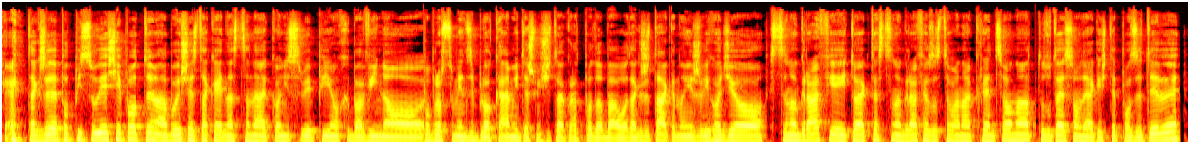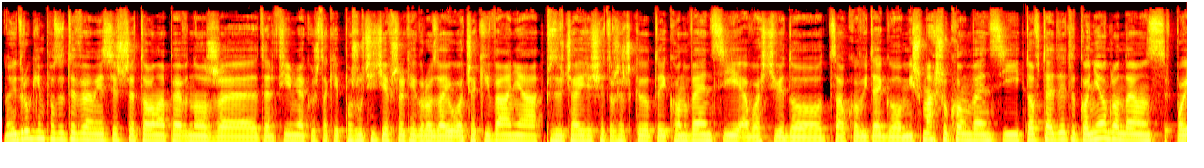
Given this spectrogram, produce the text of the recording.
Także podpisuję się po tym, albo jeszcze jest taka jedna scena, jak oni sobie piją chyba wino po prostu między blokami, też mi się to akurat podobało. Także tak, no jeżeli chodzi o scenografię i to, jak ta scenografia została nakręcona, to tutaj są jakieś te pozytywy. No i drugim pozytywem jest jeszcze to na pewno, że ten film, jak już takie porzucicie wszelkiego rodzaju oczekiwania, przyzwyczajicie się troszeczkę do tej konwencji, a właściwie do całkowitego miszmaszu konwencji, to wtedy tylko nie oglądając w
